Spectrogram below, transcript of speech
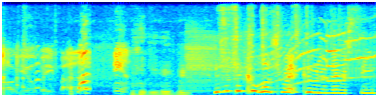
Oh, this is the coolest raccoon I've ever seen.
